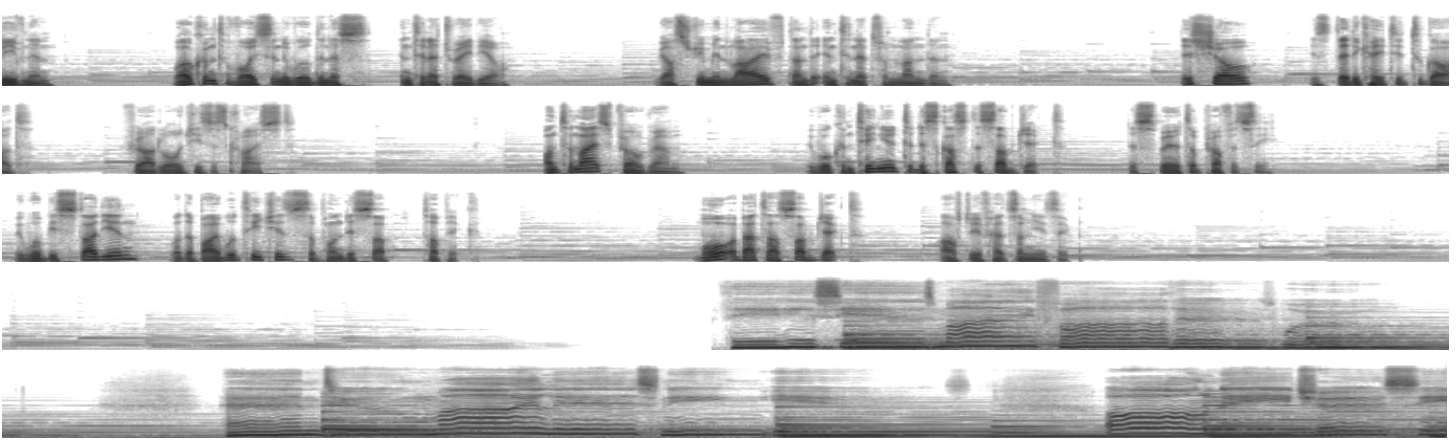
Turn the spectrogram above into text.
Good evening. Welcome to Voice in the Wilderness Internet Radio. We are streaming live on the internet from London. This show is dedicated to God through our Lord Jesus Christ. On tonight's program, we will continue to discuss the subject, the spirit of prophecy. We will be studying what the Bible teaches upon this sub- topic. More about our subject after we've had some music. This is my Father's world, and to my listening ears, all nature sings,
